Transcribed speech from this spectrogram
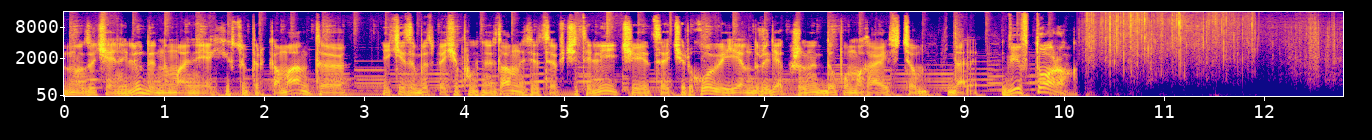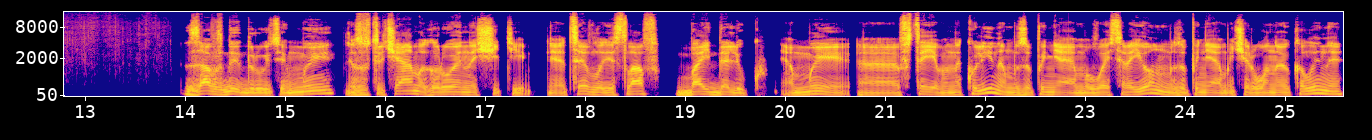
ну звичайні люди, немає ніяких суперкоманд. е, Які забезпечують пункт незламності, це вчителі чи це чергові. Я їм дуже дякую, що вони допомагають в цьому. Далі. Вівторок. Завжди, друзі, ми зустрічаємо героя на щиті. Е, Це Владислав Байдалюк. Ми е, встаємо на коліна, ми зупиняємо весь район, ми зупиняємо червоної калини.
